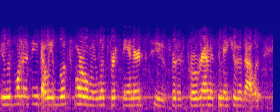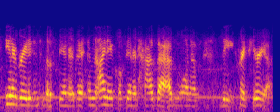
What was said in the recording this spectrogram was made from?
It was one of the things that we looked for when we looked for standards to for this program is to make sure that that was integrated into those standards. And the INACOL standard has that as one of the criteria.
